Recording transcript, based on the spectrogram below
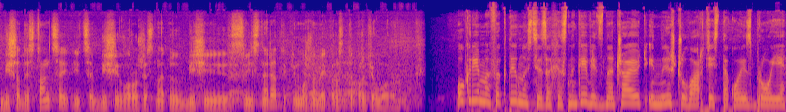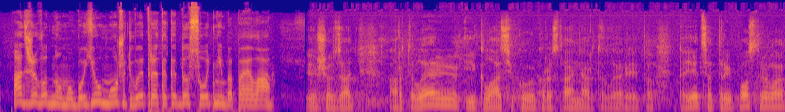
більша дистанція і це більший ворожий е, більший свій снаряд, який можна використати проти ворога. Окрім ефективності, захисники відзначають і нижчу вартість такої зброї, адже в одному бою можуть витратити до сотні БПЛА. Якщо взяти артилерію і класику використання артилерії, то дається три постріла,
